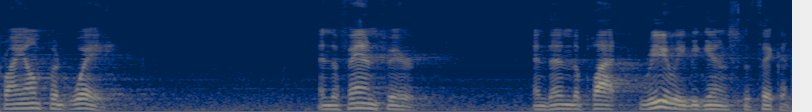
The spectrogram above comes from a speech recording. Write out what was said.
triumphant way. And the fanfare and then the plot really begins to thicken.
